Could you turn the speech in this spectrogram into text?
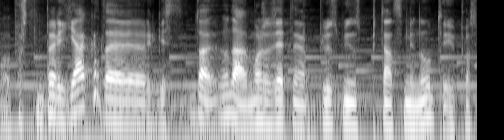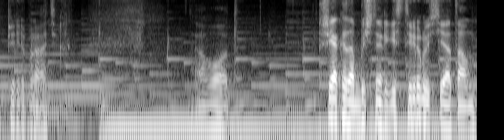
Вот, потому что, например, я когда регистрирую... Да, ну да, можно взять, наверное, плюс-минус 15 минут и просто перебрать их. Вот. Потому что я когда обычно регистрируюсь, я там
